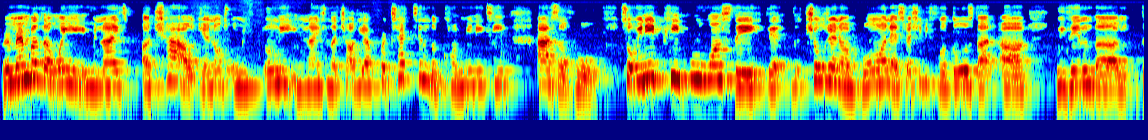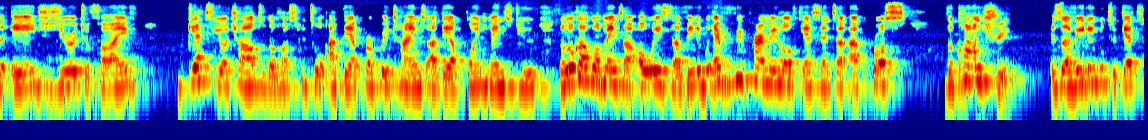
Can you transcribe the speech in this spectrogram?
Remember that when you immunize a child, you're not only immunizing the child, you're protecting the community as a whole. So we need people once they the, the children are born, especially for those that are within the, the age zero to five, get your child to the hospital at the appropriate times, at the appointments due. The local governments are always available. Every primary healthcare center across the country is available to get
